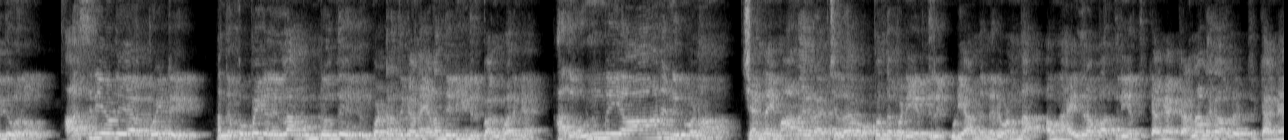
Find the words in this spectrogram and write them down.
இது வரும். ஆஸ்திரேலியா போயிட்டு அந்த குப்பைகள் எல்லாம் கொண்டு வந்து கொட்டுறதுக்கான இடம் தேடிக்கிட்டு இருப்பாங்க பாருங்க. அது உண்மையான நிறுவனம். சென்னை மாநகராட்சியில ஒப்பந்த பணி எடுத்திருக்கக்கூடிய அந்த நிறுவனம் தான். அவங்க ஹைதராபாத்லயும் எடுத்திருக்காங்க கர்நாடகாவில் எடுத்திருக்காங்க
